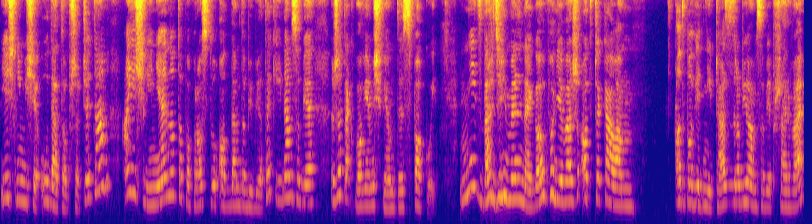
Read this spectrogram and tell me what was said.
jeśli mi się uda, to przeczytam, a jeśli nie, no to po prostu oddam do biblioteki i dam sobie, że tak powiem, święty spokój. Nic bardziej mylnego, ponieważ odczekałam odpowiedni czas, zrobiłam sobie przerwę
